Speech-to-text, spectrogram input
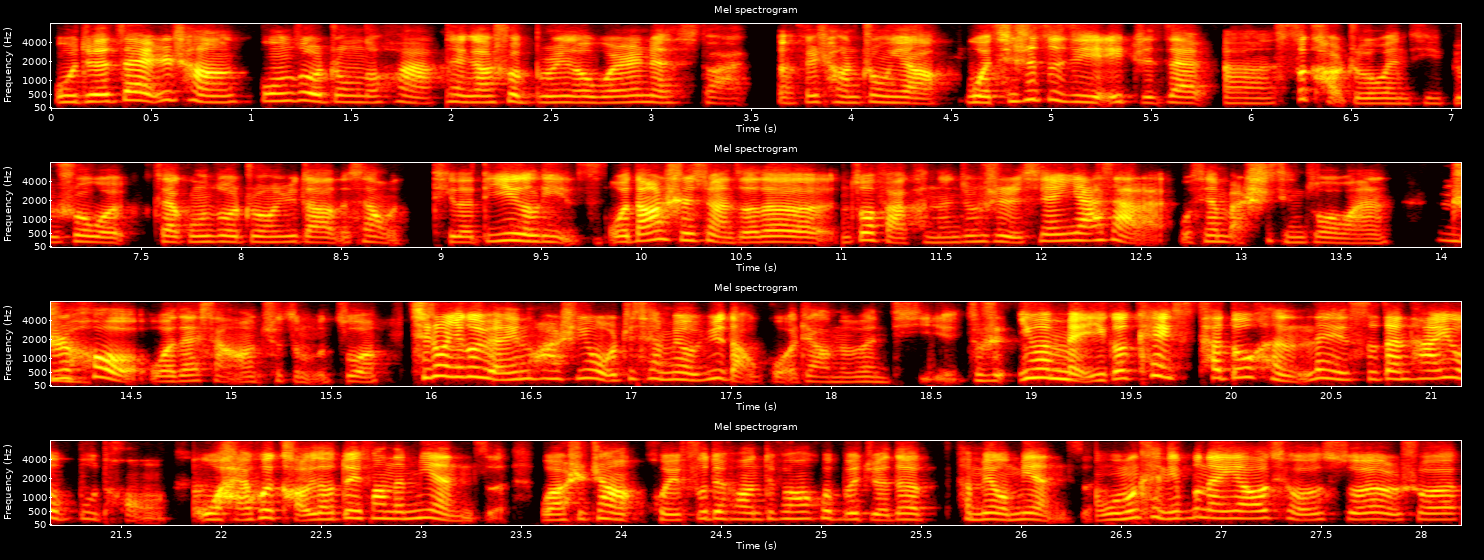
我觉得在日常工作中的话，像你刚刚说 bring awareness 的话，呃非常重要。我其实自己也一直在呃思考这个问题。比如说我在工作中遇到的，像我提的第一个例子，我当时选择的做法可能就是先压下来，我先把事情做完。之后我再想要去怎么做，其中一个原因的话，是因为我之前没有遇到过这样的问题，就是因为每一个 case 它都很类似，但它又不同。我还会考虑到对方的面子，我要是这样回复对方，对方会不会觉得很没有面子？我们肯定不能要求所有说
